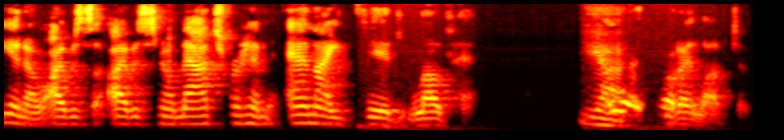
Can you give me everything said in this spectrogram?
you know i was i was no match for him and i did love him. Yeah. Oh, i thought i loved him.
